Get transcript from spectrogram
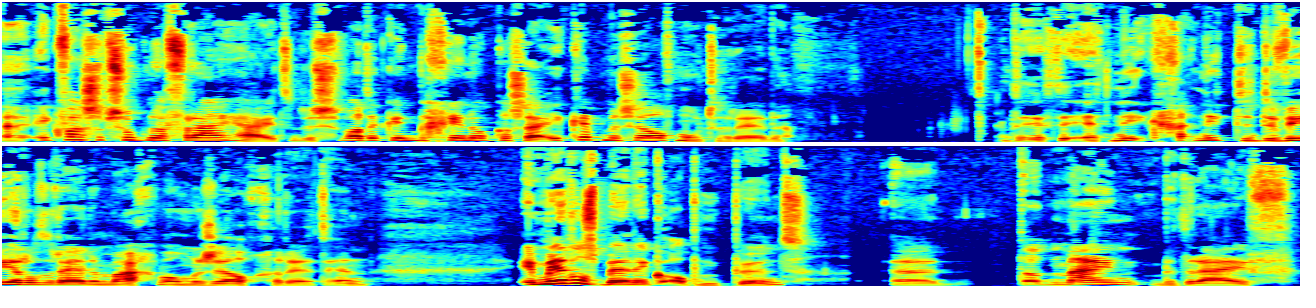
Uh, ik was op zoek naar vrijheid. Dus wat ik in het begin ook al zei, ik heb mezelf moeten redden. Ik ga niet de wereld redden, maar gewoon mezelf gered. En inmiddels ben ik op een punt uh, dat mijn bedrijf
